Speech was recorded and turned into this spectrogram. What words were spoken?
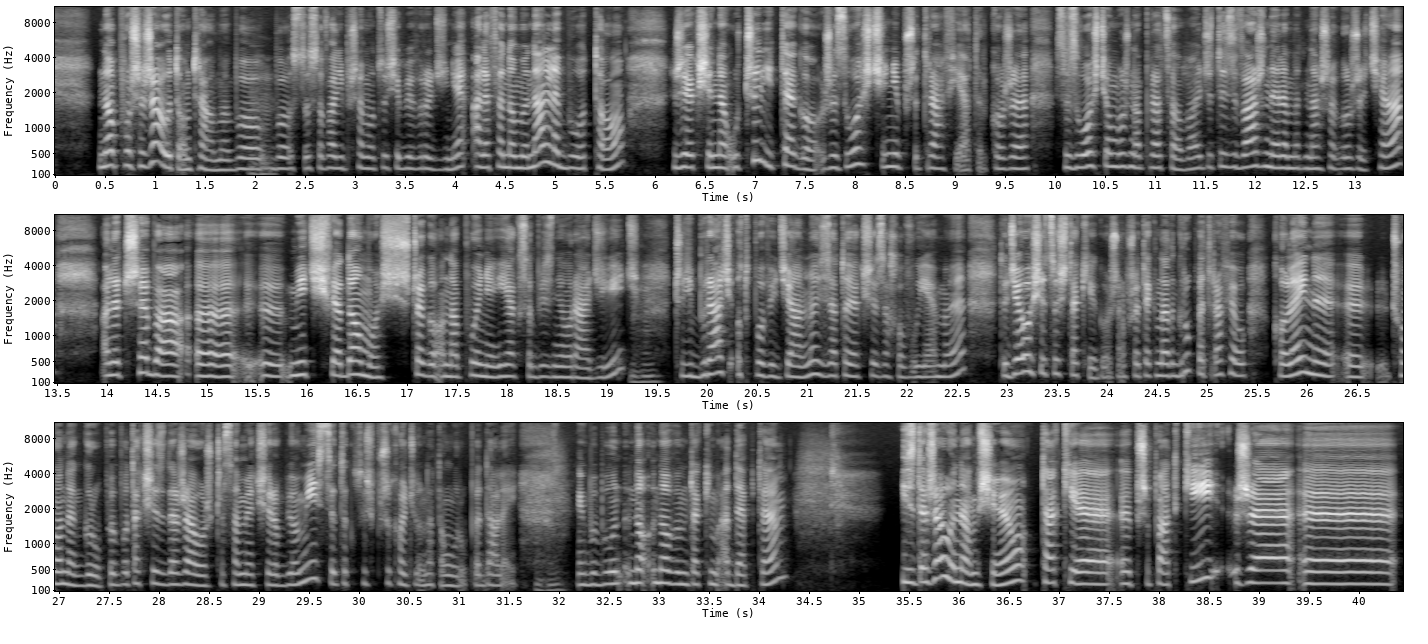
no, poszerzały tą traumę, bo, mhm. bo stosowali przemoc u siebie w rodzinie, ale fenomenalne było to, że jak się nauczyli tego, że złość się nie przytrafia, tylko że ze złością można pracować, że to jest ważny element naszego życia, ale trzeba e, e, mieć świadomość, z czego ona płynie i jak sobie z nią radzić, mhm. czyli brać odpowiedzialność za to, jak się zachowujemy, to działo się coś takiego, że na przykład jak na grupę trafiał kolejny y, członek grupy, bo tak się zdarzało, że czasami jak się robiło miejsce, to ktoś przychodził na tą grupę dalej. Mhm. Jakby był no, nowym takim adeptem. I zdarzały nam się takie y, przypadki, że y,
